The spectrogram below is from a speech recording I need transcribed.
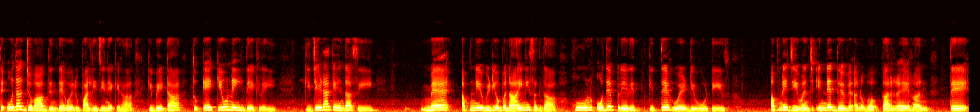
ਤੇ ਉਹਦਾ ਜਵਾਬ ਦਿੰਦੇ ਹੋਏ ਰੂਪਾਲੀ ਜੀ ਨੇ ਕਿਹਾ ਕਿ ਬੇਟਾ, ਤੂੰ ਇਹ ਕਿਉਂ ਨਹੀਂ ਦੇਖ ਰਹੀ ਕਿ ਜਿਹੜਾ ਕਹਿੰਦਾ ਸੀ, ਮੈਂ ਆਪਣੀ ਵੀਡੀਓ ਬਣਾ ਹੀ ਨਹੀਂ ਸਕਦਾ ਹੁਣ ਉਹਦੇ ਪ੍ਰੇਰਿਤ ਕੀਤੇ ਹੋਏ ਡਿਵੋਟੀਜ਼ ਆਪਣੇ ਜੀਵਨ 'ਚ ਇੰਨੇ ਦਿਵਯ ਅਨੁਭਵ ਕਰ ਰਹੇ ਹਨ ਤੇ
